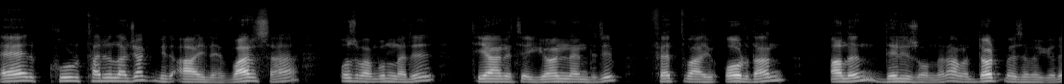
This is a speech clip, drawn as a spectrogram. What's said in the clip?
Eğer kurtarılacak bir aile varsa o zaman bunları Diyanet'e yönlendirip fetvayı oradan alın deriz onlara. Ama dört mezhebe göre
